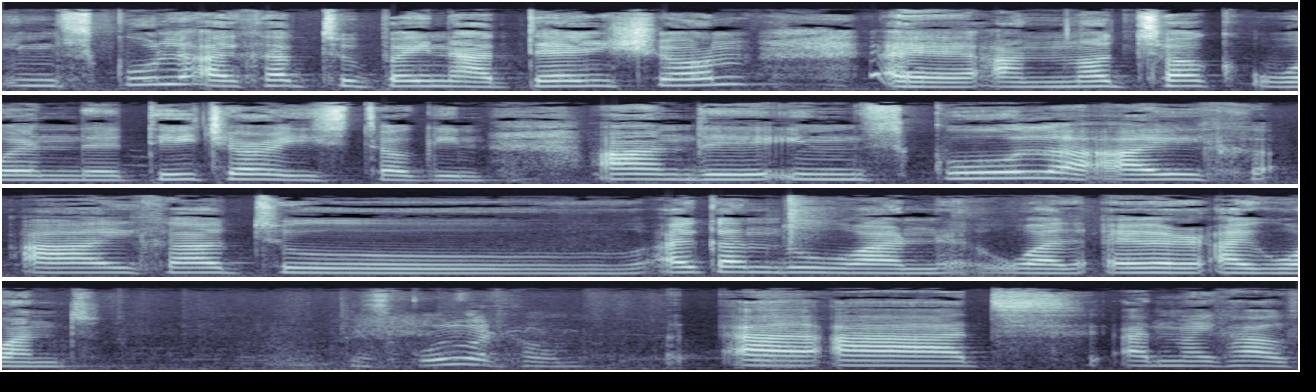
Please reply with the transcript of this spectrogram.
In school, I have to pay attention uh, and not talk when the teacher is talking. And uh, in school, I I have to I can do one whatever I want. In school or at home? Uh, at at my house.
